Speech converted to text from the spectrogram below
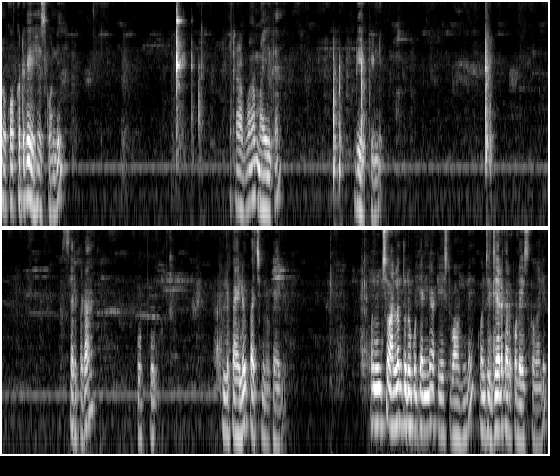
ఒక్కొక్కటిగా వేసేసుకోండి. రవ్వ మైదా బియ్యపిండి సరిపడా ఉప్పు ఉల్లిపాయలు పచ్చిమిరపకాయలు. కొంచెం అల్లం తురుముకుంటే అండి ఆ టేస్ట్ బాగుంటుంది. కొంచెం జీలకర్ర కూడా వేసుకోవాలి.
